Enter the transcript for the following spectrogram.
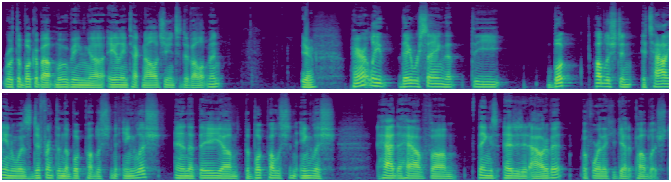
wrote the book about moving uh, alien technology into development. Yeah. Apparently, they were saying that the book published in Italian was different than the book published in English, and that they um, the book published in English had to have um, things edited out of it before they could get it published.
